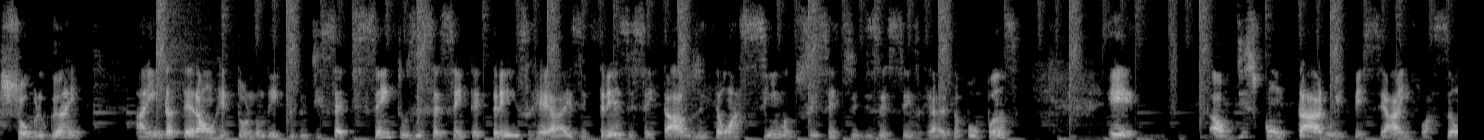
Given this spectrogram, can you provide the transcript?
sobre o ganho, ainda terá um retorno líquido de R$ 763,13, então acima dos 616 reais da poupança, e ao descontar o IPCA, a inflação,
